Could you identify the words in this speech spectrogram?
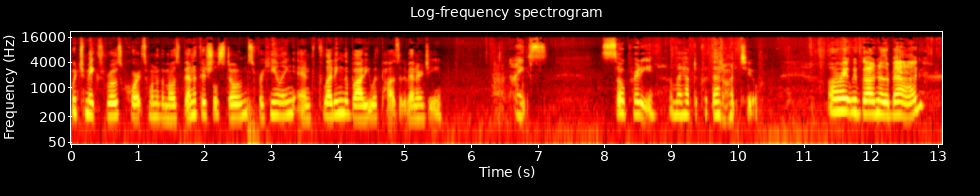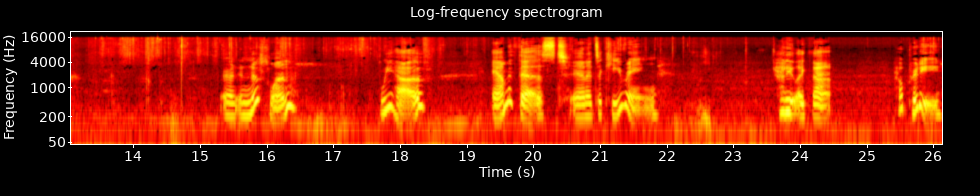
which makes rose quartz one of the most beneficial stones for healing and flooding the body with positive energy. Nice. So pretty. I might have to put that on too. All right, we've got another bag. And in this one, we have amethyst, and it's a key ring. How do you like that? How pretty.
